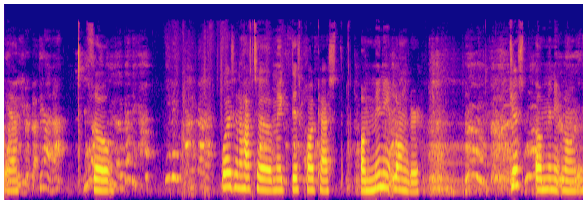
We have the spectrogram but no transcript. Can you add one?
Yeah. So we're just gonna have to make this podcast a minute longer. Just a minute longer.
